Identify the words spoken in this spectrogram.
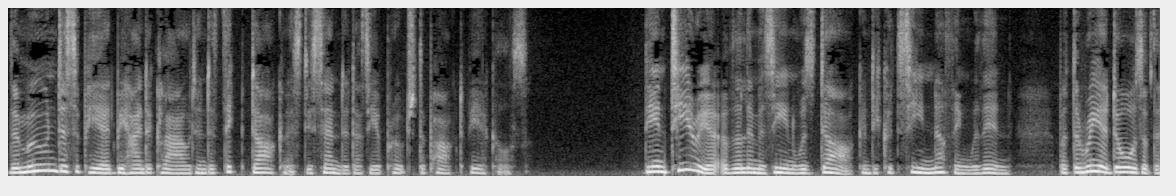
The moon disappeared behind a cloud and a thick darkness descended as he approached the parked vehicles. The interior of the limousine was dark and he could see nothing within, but the rear doors of the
